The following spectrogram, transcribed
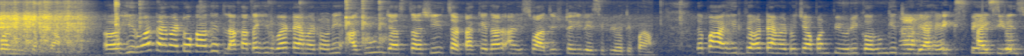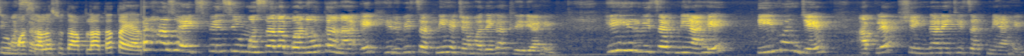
बनवू शकता. हिरवा टॅमॅटो का घेतला? का तर हिरव्या टॅमॅटोने अजून जास्त अशी चटाकेदार आणि स्वादिष्ट ही रेसिपी होते पहा. तर पहा हिरव्या टॅमॅटोची आपण प्युरी करून घेतलेली आहे. एक्सपेन्सिव्ह मसाला. सुद्धा आपला आता तयार. हा जो एक्सपेन्सिव्ह मसाला बनवताना एक हिरवी चटणी ह्याच्यामध्ये घातलेली आहे. ही हिरवी चटणी आहे ती म्हणजे आपल्या शेंगदाण्याची चटणी आहे.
